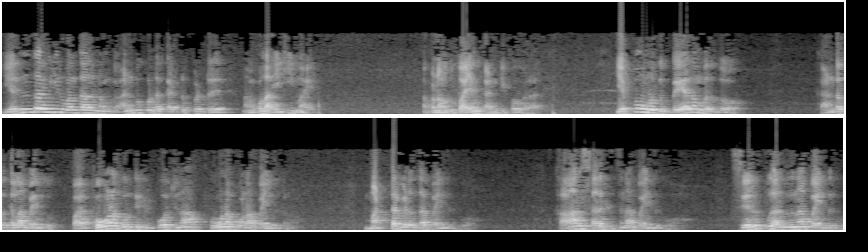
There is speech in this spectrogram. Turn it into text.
எந்த உயிர் வந்தாலும் நமக்கு அன்புக்குள்ள கட்டுப்பட்டு நமக்குள்ள ஐக்கியமாயிடும். அப்ப நமக்கு பயம் கண்டிப்பா வராது. எப்போ உங்களுக்கு பேதம் வருதோ கண்டதுக்கெல்லாம் பயந்து ப- பூனை குறுத்து இப்படி போச்சுன்னா பூனை போனா பயந்துக்கணும். மட்டை விழுந்தா பயந்துக்குவோம். கால் சறுக்குச்சுன்னா பயந்துக்குவோம். செருப்பு அந்ததுன்னா பயந்துக்குவோம்.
